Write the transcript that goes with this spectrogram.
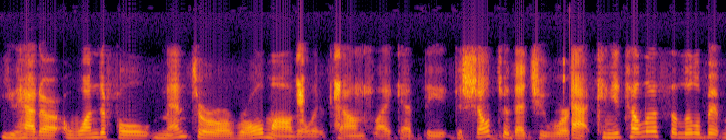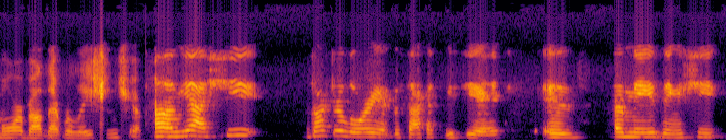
You had a, a wonderful mentor or role model it sounds like at the the shelter that you work at. Can you tell us a little bit more about that relationship? Um yeah she dr lori at the sac spca is amazing. She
